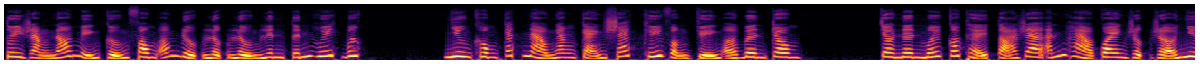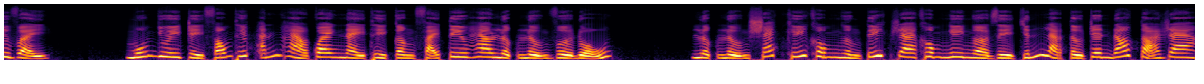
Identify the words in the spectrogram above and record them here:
Tuy rằng nó miễn cưỡng phong ấn được lực lượng linh tính huyết bức, nhưng không cách nào ngăn cản sát khí vận chuyển ở bên trong, cho nên mới có thể tỏa ra ánh hào quang rực rỡ như vậy. Muốn duy trì phóng thiết ánh hào quang này thì cần phải tiêu hao lực lượng vừa đủ. Lực lượng sát khí không ngừng tiết ra không nghi ngờ gì chính là từ trên đó tỏa ra.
